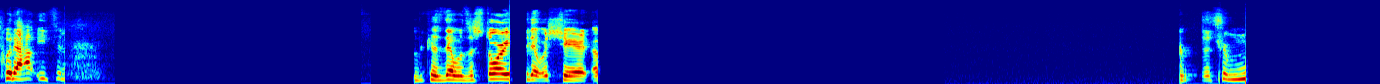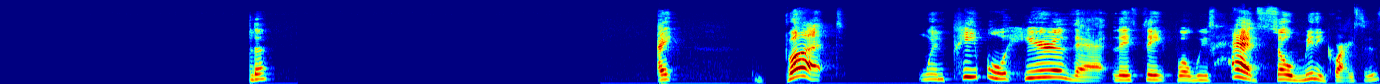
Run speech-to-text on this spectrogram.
put out each and because there was a story that was shared of the right? But when people hear that they think well we've had so many crises.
